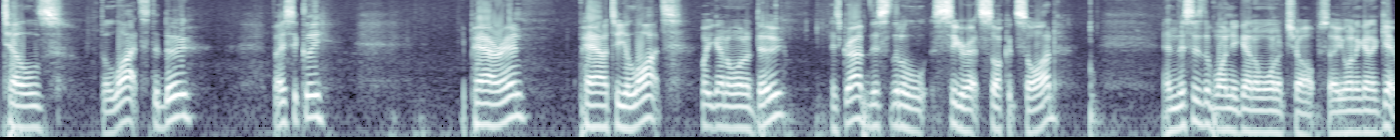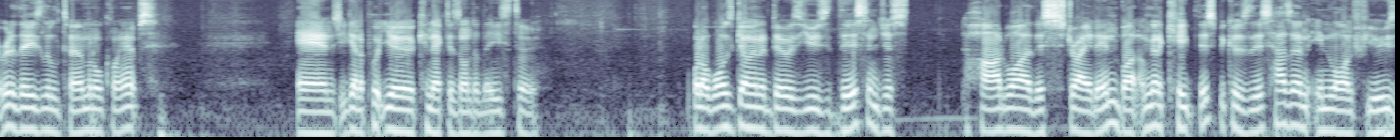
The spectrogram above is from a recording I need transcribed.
tells the lights to do, basically. You power in, power to your lights. What you're going to want to do is grab this little cigarette socket side and this is the one you're going to want to chop. So you want to going to get rid of these little terminal clamps and you're going to put your connectors onto these two. What I was going to do is use this and just hardwire this straight in but I'm going to keep this because this has an inline fuse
